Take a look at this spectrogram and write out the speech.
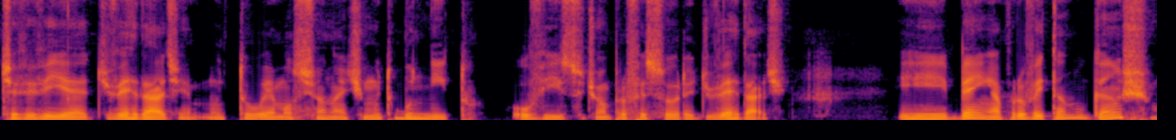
Tia Vivi, é de verdade, é muito emocionante, muito bonito ouvir isso de uma professora, de verdade. E, bem, aproveitando o gancho,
